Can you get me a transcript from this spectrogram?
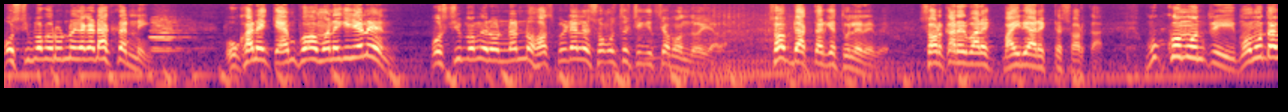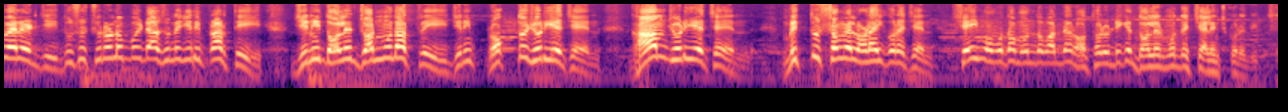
পশ্চিমবঙ্গের অন্য জায়গায় ডাক্তার নেই। ওখানে ক্যাম্প হওয়া মানে কি জানেন? পশ্চিমবঙ্গের অন্যান্য হসপিটালের সমস্ত চিকিৎসা বন্ধ হয়ে যাওয়া। সব ডাক্তারকে তুলে নেবে। সরকারের বারে- বাইরে আরেকটা সরকার। মুখ্যমন্ত্রী মমতা ব্যানার্জি, দুশো চুরানব্বইটা আসনে যিনি প্রার্থী, যিনি দলের জন্মদাত্রী, যিনি রক্ত ঝরিয়েছেন, ঘাম ঝরিয়েছেন মৃত্যুর সঙ্গে লড়াই করেছেন, সেই মমতা বন্দ্যোপাধ্যায়ের অথরিটিকে দলের মধ্যে চ্যালেঞ্জ করে দিচ্ছে।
